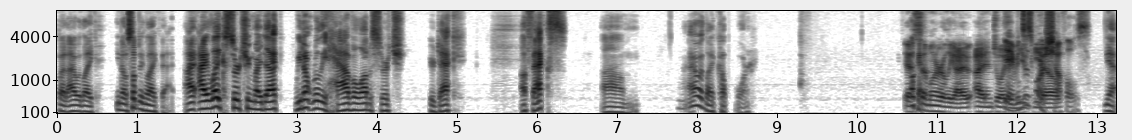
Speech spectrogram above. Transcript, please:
but I would like you know something like that. I, I like searching my deck. We don't really have a lot of search your deck effects. Um, I would like a couple more. Yeah. Okay. Similarly, I, I enjoyed Yeah, even just more shuffles. Yeah.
